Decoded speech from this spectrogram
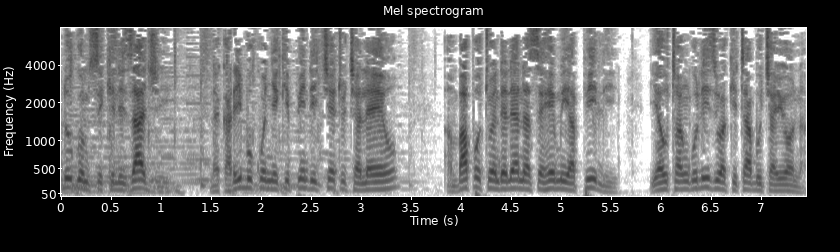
ndugu msikilizaji na karibu kwenye kipindi chetu cha leo ambapo tuendelea na sehemu ya pili ya utangulizi wa kitabu cha yona.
